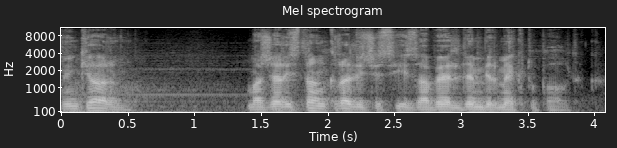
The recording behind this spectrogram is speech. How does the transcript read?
Hünkârım, Macaristan Kraliçesi Isabel'den bir mektup aldık.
